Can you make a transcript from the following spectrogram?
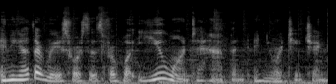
any other resources for what you want to happen in your teaching.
